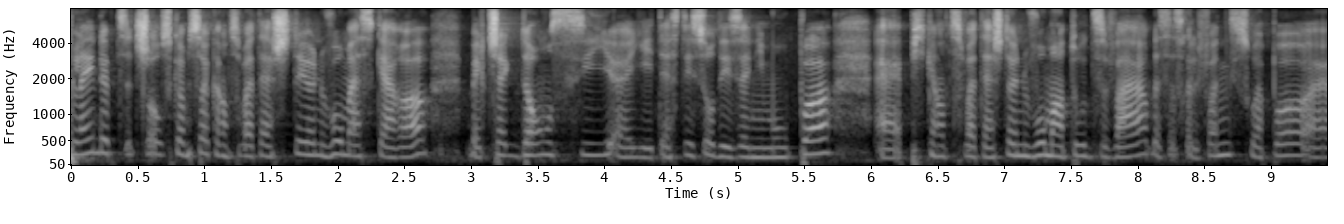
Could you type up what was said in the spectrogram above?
plein de petites choses comme ça quand tu vas t'acheter un nouveau mascara mais check donc s'il euh, est testé sur des animaux ou pas. Euh, puis quand tu vas t'acheter un nouveau manteau d'hiver, ben, ce serait le fun qu'il ne soit pas euh,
